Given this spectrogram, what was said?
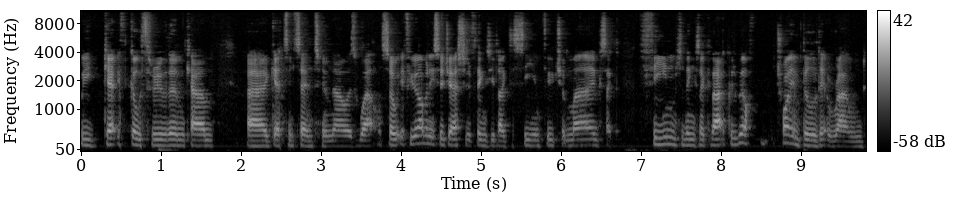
we get go through them. Cam uh, gets them sent to him now as well. So if you have any suggestions of things you'd like to see in future mags, like themes and things like that, because we try and build it around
